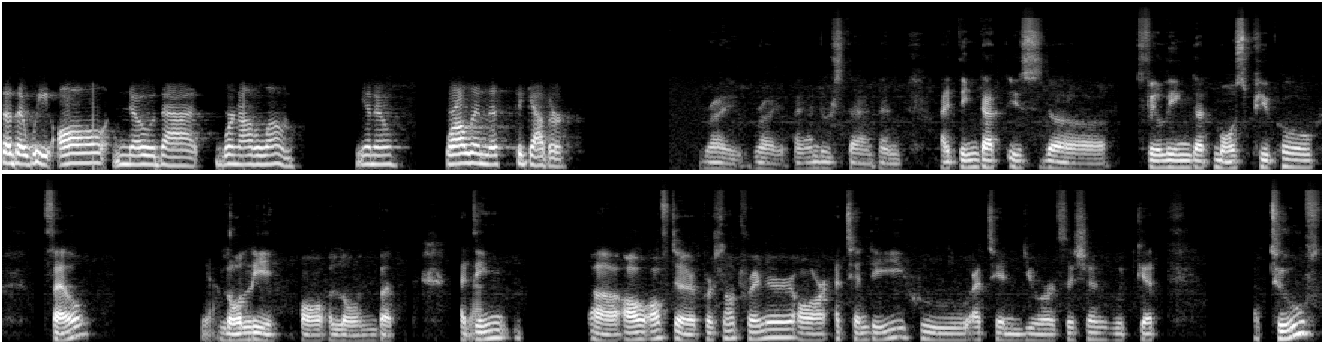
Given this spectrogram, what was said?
so that we all know that we're not alone you know we're all in this together Right, right. I understand. And I think that is the feeling that most people felt Yeah. lonely or alone. But I Yeah. think uh, all of the personal trainer or attendee who attend your session would get a tools,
